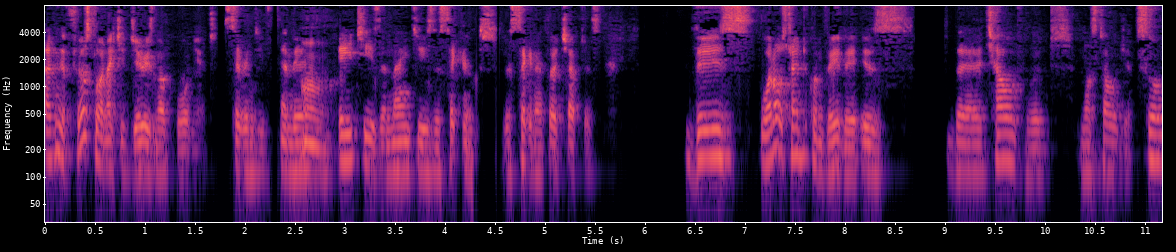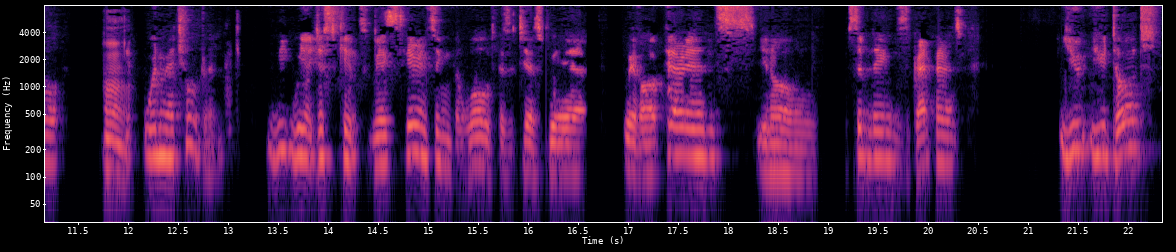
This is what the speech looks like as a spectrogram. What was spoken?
I think the first one actually Jerry's not born yet, 70s, and then mm. 80s and 90s, the second, the second and third chapters. There's what I was trying to convey there is the childhood nostalgia. So mm. when we're children, we, we are just kids. We're experiencing the world as it is. We're, we have our parents, you know, siblings, grandparents. You, you don't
